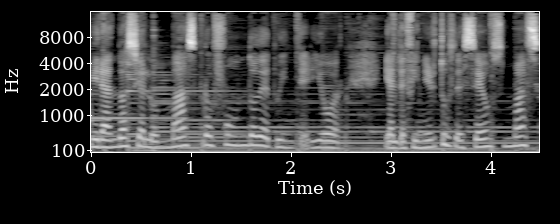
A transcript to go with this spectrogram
mirando hacia lo más profundo de tu interior y al definir tus deseos más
